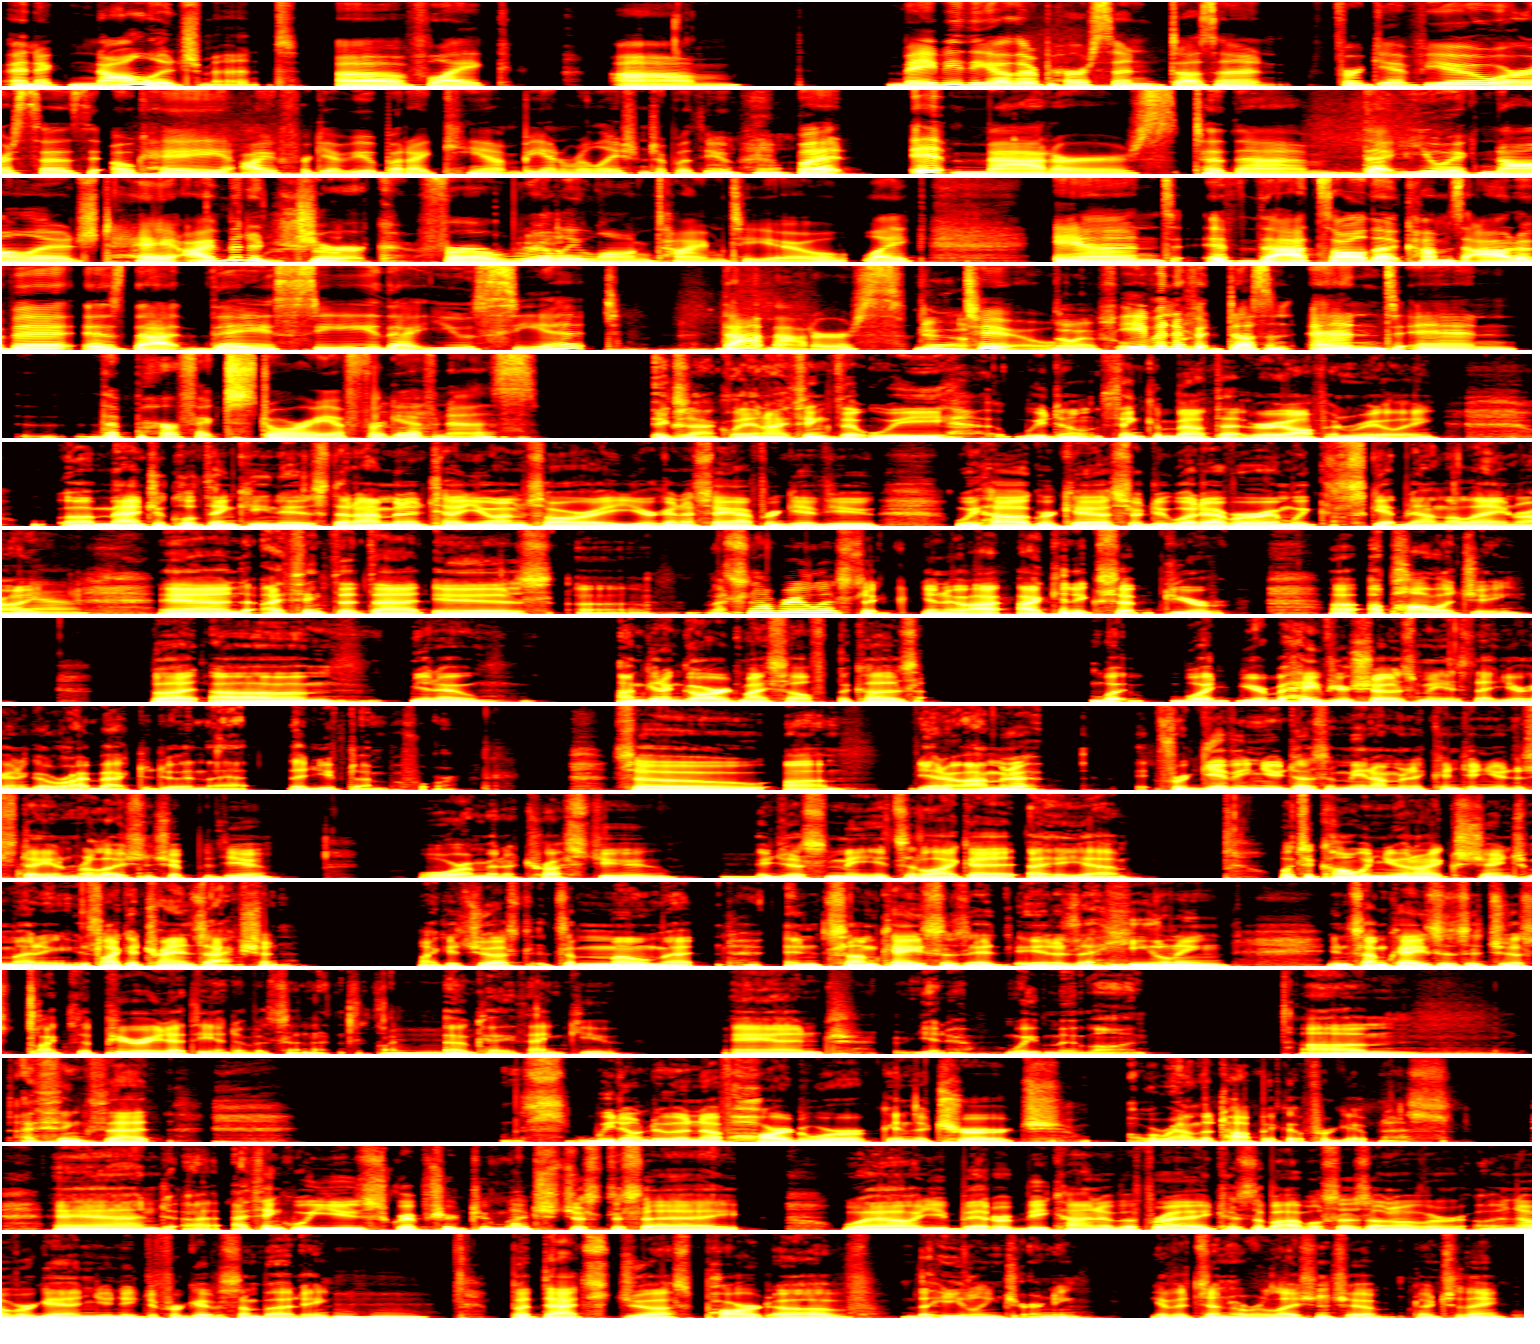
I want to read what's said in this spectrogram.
an acknowledgement of like, um, maybe the other person doesn't forgive you or says, okay, I forgive you, but I can't be in relationship with you. Mhm. But it matters to them that you acknowledged, hey, I've been a Sure. jerk for a Yeah. really long time to you. Like, and if that's all that comes out of it is that they see that you see it, that matters Yeah. too. No, absolutely. Even if it doesn't end in the perfect story of forgiveness. Exactly, and I think that we we don't think about that very often. Really, uh, magical thinking is that I'm going to tell you I'm sorry. You're going to say I forgive you. We hug or kiss or do whatever, and we skip down the lane, right? Yeah. And I think that that is uh, that's not realistic. You know, I, I can accept your uh, apology, but um, you know, I'm going to guard myself because what what your behavior shows me is that you're going to go right back to doing that that you've done before. So, um, you know, I'm going to forgiving you doesn't mean I'm going to continue to stay in relationship with you or I'm going to trust you. It just me. It's like a, a uh, what's it called when you and I exchange money? It's like a transaction. Like it's just it's a moment. In some cases, it, it is a healing. In some cases, it's just like the period at the end of a sentence. It's like Mhm. okay, thank you, and you know, we move on. Um, I think that we don't do enough hard work in the church around the topic of forgiveness. And uh, I think we use scripture too much just to say, well, you better be kind of afraid because the Bible says over and over again you need to forgive somebody. Mm-hmm. But that's just part of the healing journey if it's in a relationship, don't you think?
